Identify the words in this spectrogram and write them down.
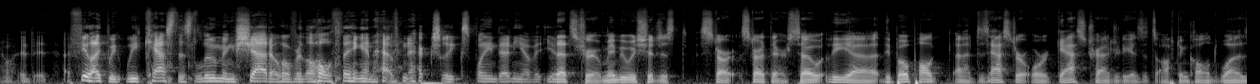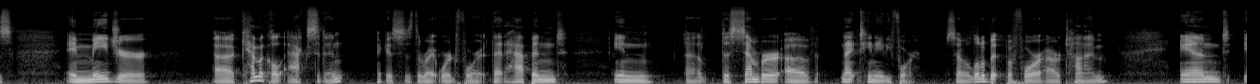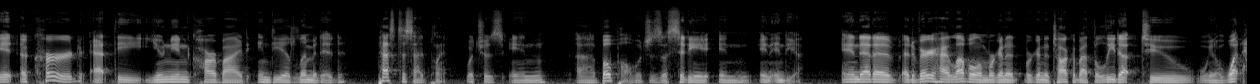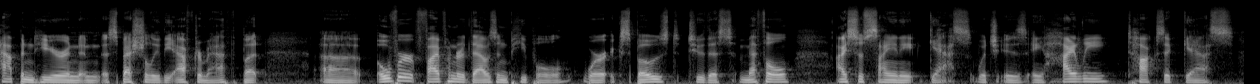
you know, it, it, I feel like we, we cast this looming shadow over the whole thing and haven't actually explained any of it yet. That's true. Maybe we should just start start there. So the uh, the Bhopal uh, disaster or gas tragedy, as it's often called, was a major uh, chemical accident. I guess is the right word for it. That happened in uh, December of 1984. So a little bit before our time, and it occurred at the Union Carbide India Limited pesticide plant, which was in uh, Bhopal, which is a city in in India. And at a at a very high level, and we're gonna we're gonna talk about the lead up to you know what happened here, and, and especially the aftermath. But uh, over 500,000 people were exposed to this methyl isocyanate gas, which is a highly toxic gas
